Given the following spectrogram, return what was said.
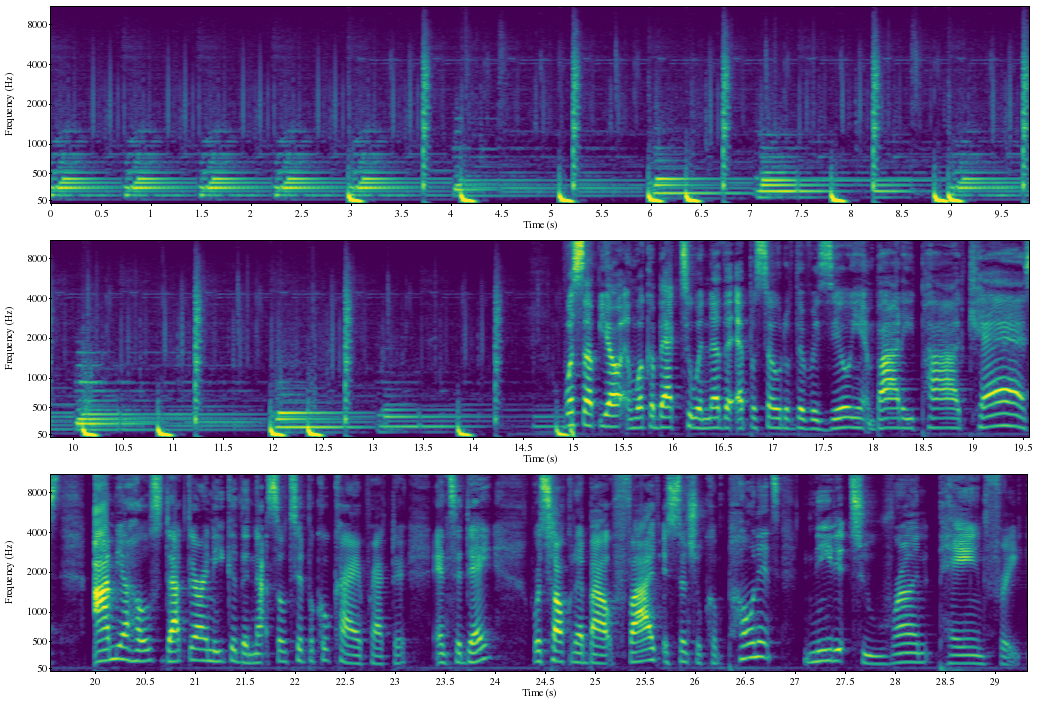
What's up, y'all, and welcome back to another episode of the Resilient Body Podcast. I'm your host, Dr. Arneka, the not so typical chiropractor, and today we're talking about five essential components needed to run pain free.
